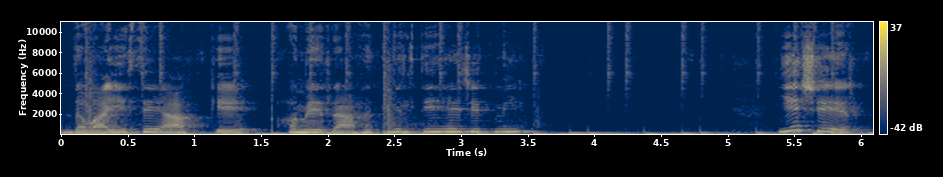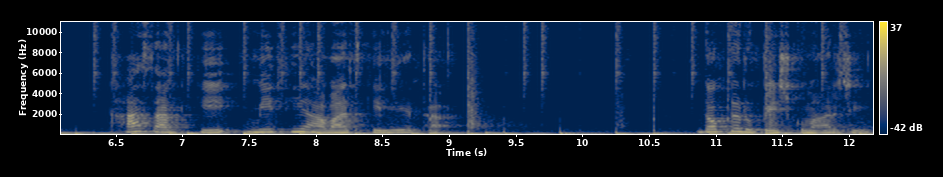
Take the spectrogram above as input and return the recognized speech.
दवाई से आपके, हमें राहत मिलती है जितनी। ये शेर खास आपकी मीठी आवाज़ के लिए था। डॉक्टर रुपेश कुमार जी,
